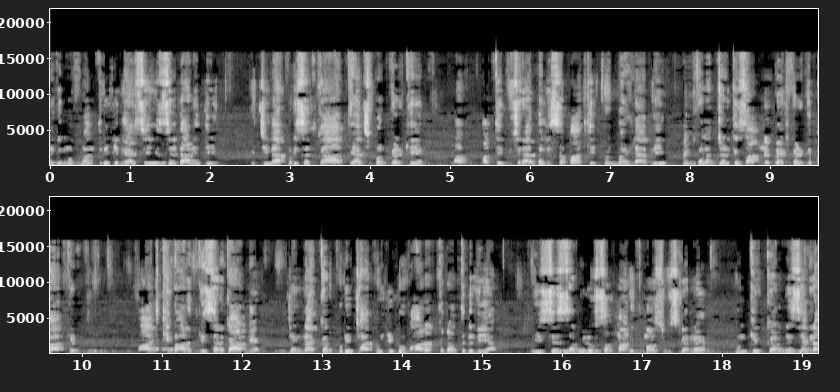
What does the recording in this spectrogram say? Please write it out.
लेकिन मुख्यमंत्री जी ने ऐसी हिस्सेदारी दी कि जिला परिषद का अध्यक्ष बनकर करके अब अति पिछड़ा दलित समाज की कोई महिला भी कलेक्टर के सामने बैठ करके बात करती है। आज की भारत की सरकार ने जन्ना कर्पूरी ठाकुर जी को भारत रत्न दिया। इससे सभी लोग सम्मानित महसूस कर रहे हैं। उनके करने से अगला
